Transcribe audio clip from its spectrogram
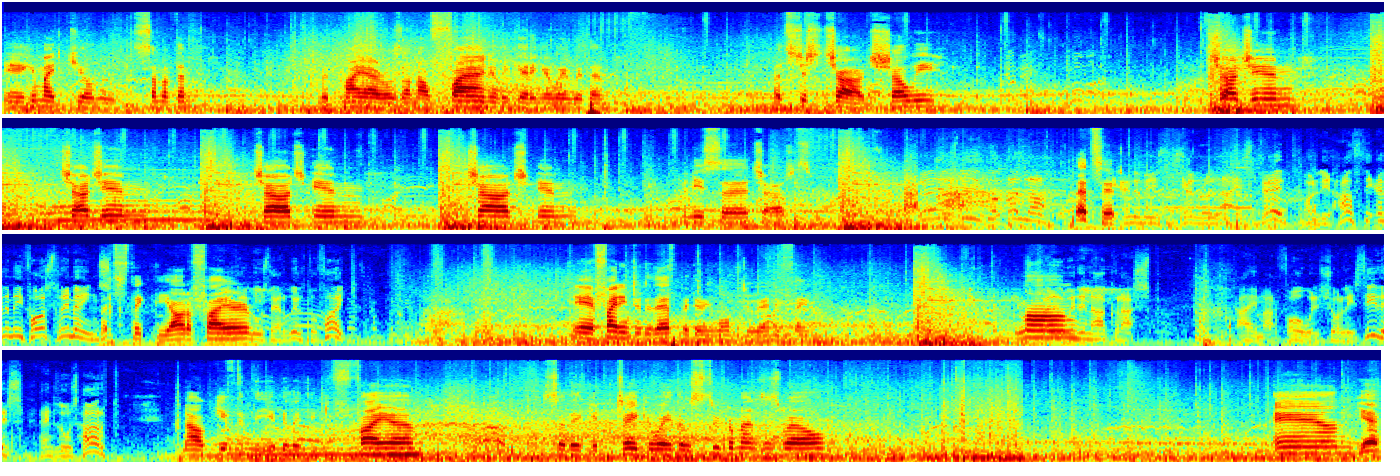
Yeah, he might kill some of them, but my arrows are now finally getting away with them. Let's just charge, shall we? Charge in. Charge in. Charge in. Charge in. And he said charge as well. That's it. Let's take the auto fire. Fight. Yeah, fighting to the death, but they won't do anything. Come on. Time our foe will surely see this and lose heart. Now give them the ability to fire, so they can take away those two commands as well. And yep,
